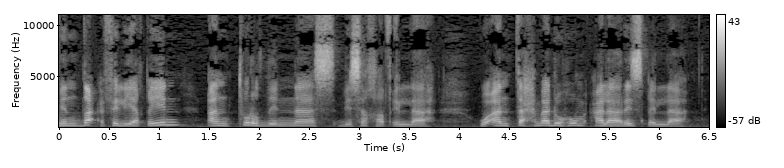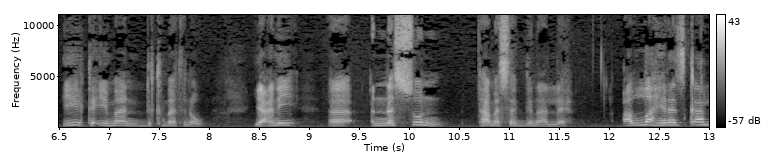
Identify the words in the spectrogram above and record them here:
من ضعف اليقين أن ترضي الناس بسخط الله وأن تحمدهم على رزق الله ይህ ከኢማን ድክመት ነው ያኒ እነሱን ታመሰግናለህ አላህ ይረዝቃል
